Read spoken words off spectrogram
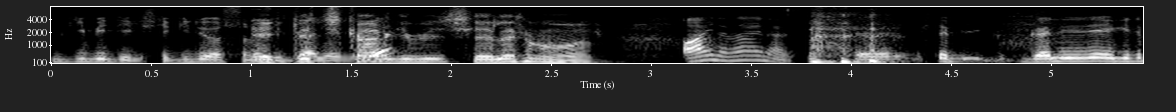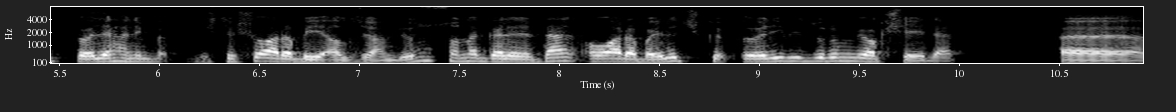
gibi değil. İşte gidiyorsun bir Ekle galeriye. çıkar gibi şeyler mi var? Aynen aynen. Ee, işte bir galeriye gidip böyle hani işte şu arabayı alacağım diyorsun. Sonra galeriden o arabayla çıkıyor. Öyle bir durum yok şeyde. Ee,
